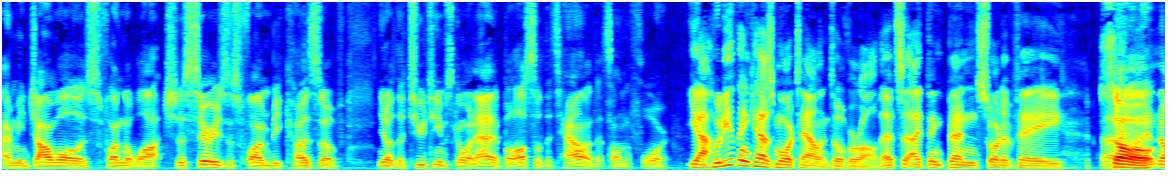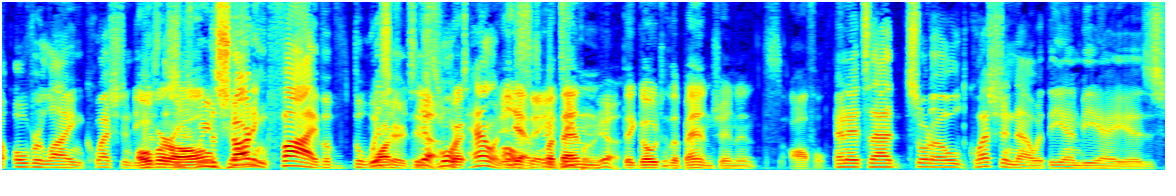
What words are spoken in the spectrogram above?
I mean, John Wall is fun to watch. This series is fun because of you know the two teams going at it, but also the talent that's on the floor. Yeah, who do you think has more talent overall? That's I think been sort of a uh, So- an overlying question because the- Overall- the, Between starting five of the Watch- Wizards is Yeah. more But- talented. Oh, yes, same. but then Deeper, yeah. they go to the bench and it's awful. And it's that sort of old question now with the NBA is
